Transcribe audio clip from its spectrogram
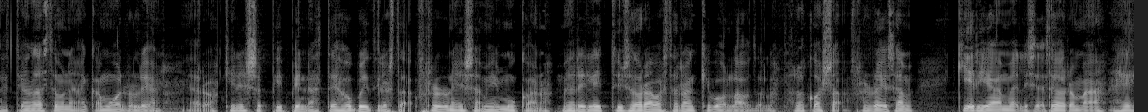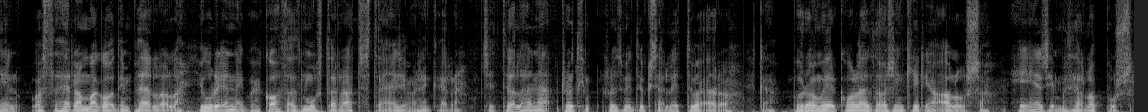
Nyt on taas tämmönen aika muodollinen ero. Kirjassa Pippin lähtee Hobbitilasta Frodon ja Samin mukana. Meri liittyy seuraavasta rankkivuon lautalla. Elokuvassa Frodo ja Sam kirjaimellisesti törmää heihin vasta herran Magotin pellolla, juuri ennen kuin he kohtaavat mustan ratsasta ensimmäisen kerran. Sitten on lähinnä rytm- rytmitykseen liittyvä ero. Boromir kuolee toisen kirjan alussa, ei ensimmäisen lopussa,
